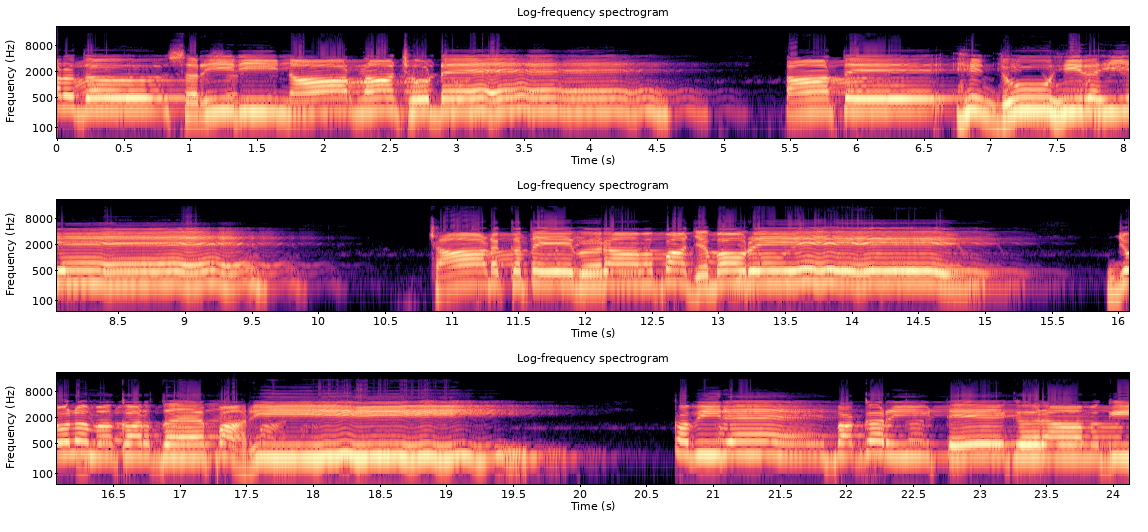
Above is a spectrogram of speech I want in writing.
ਅਰਧ ਸਰੀਰੀ ਨਾਰ ਨਾ ਛੋੜੇ। ਤਾਂ ਤੇ ਹਿੰਦੂ ਹੀ ਰਹੀਏ ਛਾੜ ਕਤੇਬ ਰਾਮ ਭਜ ਬੌਰੇ। ਜ਼ੁਲਮ ਕਰਦਾ ਭਾਰੀ। ਕਬੀਰੇ ਬਕਰੀ ਟੇਕ ਰਾਮ ਕੀ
